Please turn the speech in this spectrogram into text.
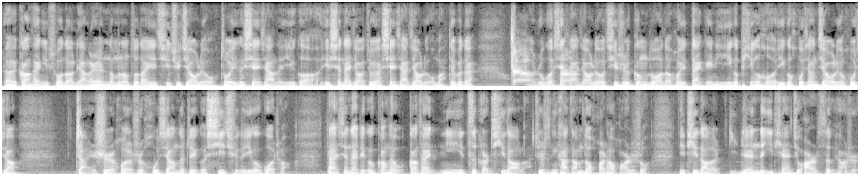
呃，刚才你说的两个人能不能坐在一起去交流，作为一个线下的一个一个现代教就要线下交流嘛，对不对？呃，如果线下交流，其实更多的会带给你一个平和，一个互相交流、互相展示，或者是互相的这个吸取的一个过程。但现在这个刚才刚才你自个儿提到了，就是你看咱们都环套环的说，你提到了人的一天就二十四个小时，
